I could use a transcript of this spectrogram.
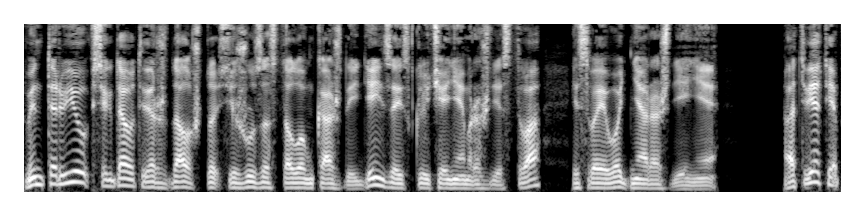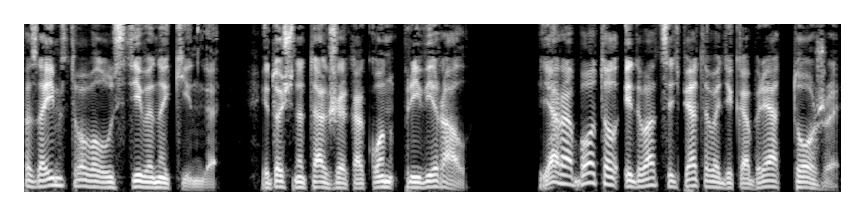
В интервью всегда утверждал, что сижу за столом каждый день, за исключением Рождества и своего дня рождения – Ответ я позаимствовал у Стивена Кинга, и точно так же, как он, привирал. Я работал и 25 декабря тоже,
